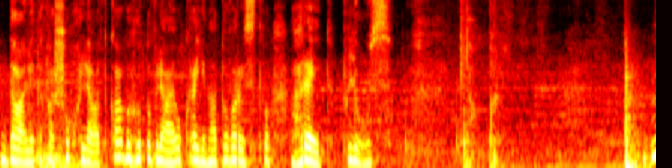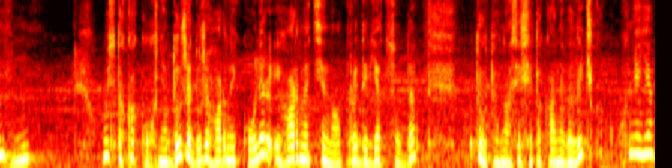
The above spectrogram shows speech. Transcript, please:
Далі така шухлядка. Виготовляє Україна товариство Грейд Плюс. Так. Угу. Ось така кухня. Дуже-дуже гарний колір і гарна ціна. 3900, да? Тут у нас ще така невеличка кухня є.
